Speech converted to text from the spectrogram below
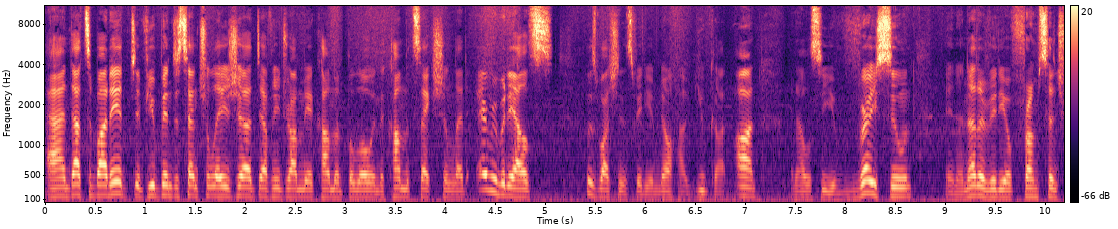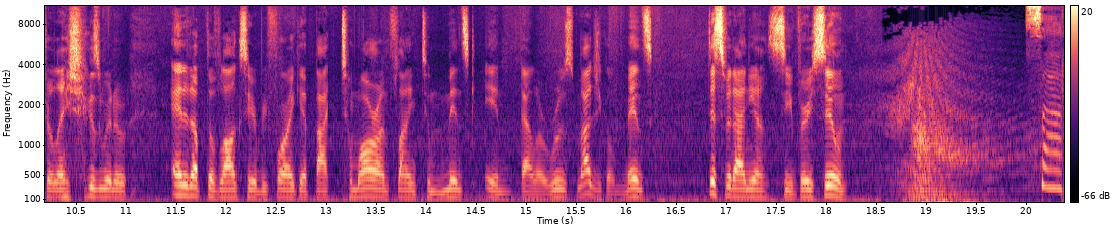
And that's about it. If you've been to Central Asia, definitely drop me a comment below in the comment section. Let everybody else who's watching this video know how you got on. And I will see you very soon in another video from Central Asia because we're going to edit up the vlogs here before I get back. Tomorrow I'm flying to Minsk in Belarus, magical Minsk. This Vidania. See you very soon. Zar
